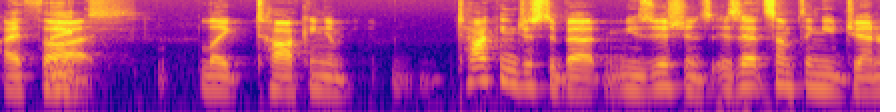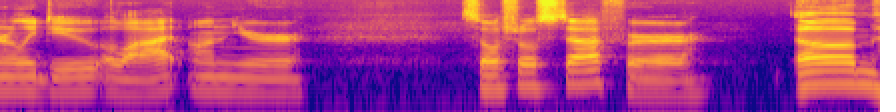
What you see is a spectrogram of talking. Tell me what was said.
I thought Thanks. like talking talking just about musicians. Is that something you generally do a lot on your social stuff or? Um,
